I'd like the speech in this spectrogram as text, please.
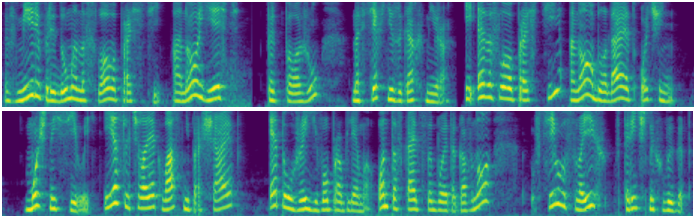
В мире придумано слово «прости». Оно есть, предположу, на всех языках мира. И это слово «прости», оно обладает очень мощной силой. И если человек вас не прощает, это уже его проблема. Он таскает с собой это говно в силу своих вторичных выгод.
